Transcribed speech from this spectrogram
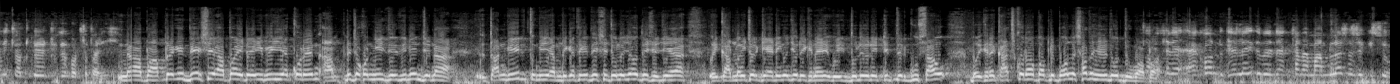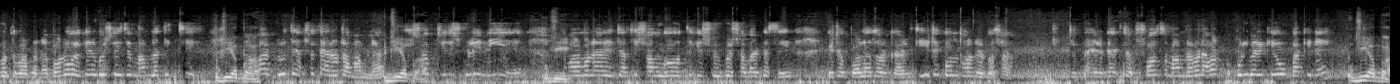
আমি চট করে ঢুকে পড়তে পারি। না আপা আপনাকে দেশে আপা এটা এই ইয়ে করেন আপনি যখন নিজে দিবেন যে না তানভীর তুমি আমেরিকা থেকে দেশে চলে যাও দেশে যে ওই কারমাইচর গ্যাডিগঞ্জের এখানে ওই দলীয় নেতৃত্বের গুছাও বা ওইখানে কাজ করো আপনি বললে সাথে সাথে দৌড় দেবো আপা। এখন গেলেই দেবেন একখানা মামলা শেষে কিছু করতে পারবে না। বরং এখানে বসে এই যে মামলা দিচ্ছে জি আপা। আমার বিরুদ্ধে একশো তেরোটা মামলা। জি আপা। সব জিনিসগুলি নিয়ে আমার মনে হয় জাতিসংঘ থেকে শুরু করে সবার কাছে এটা বলা দরকার। যে এটা কোন ধরনের কথা? একটা ফলস মামলা মানে আমার পরিবারে কেউ বাকি নাই? জি আপা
